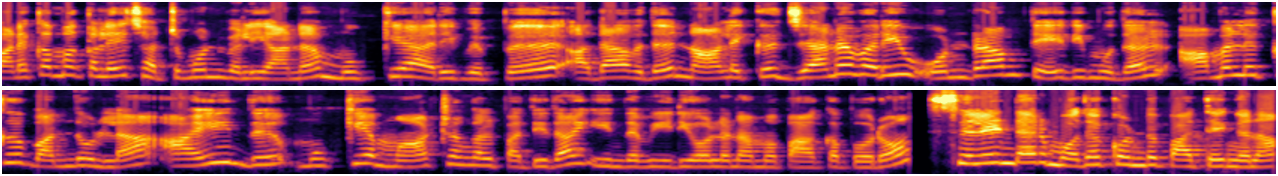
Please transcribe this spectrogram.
வணக்க மக்களே சற்று முன் வெளியான முக்கிய அறிவிப்பு. அதாவது நாளைக்கு ஜனவரி ஒன்றாம் தேதி முதல் அமலுக்கு வந்துள்ள ஐந்து முக்கிய மாற்றங்கள் பற்றி தான் இந்த வீடியோவில் நம்ம பார்க்க போகிறோம் சிலிண்டர் முதற்கொண்டு கொண்டு பார்த்தீங்கன்னா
